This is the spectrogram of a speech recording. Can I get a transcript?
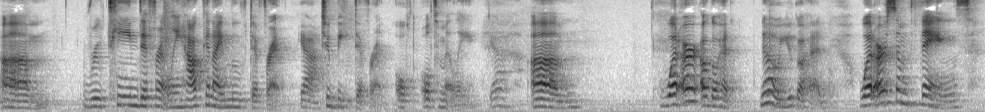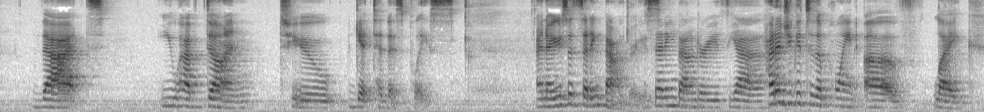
um, routine differently? How can i move different yeah. to be different ultimately? Yeah. Um, what are oh go ahead. No you go ahead. What are some things that you have done to get to this place? I know you said setting boundaries. setting boundaries yeah How did you get to the point of like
